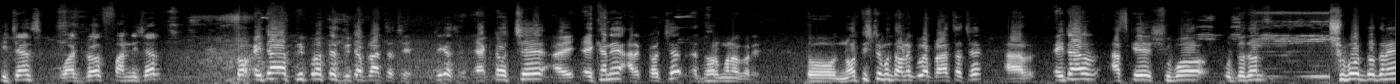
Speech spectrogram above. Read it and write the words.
কিচেন ওয়ার্ড্রপ ফার্নিচার তো এটা ত্রিপুরাতে দুইটা ব্রাঞ্চ আছে ঠিক আছে? একটা হচ্ছে এখানে আরেকটা হচ্ছে ধর্মনগরে। তো নর্থ ইস্টের মধ্যে অনেকগুলো ব্রাঞ্চ আছে। আর এটার আজকে শুভ উদ্বোধন। শুভ উদ্বোধনে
